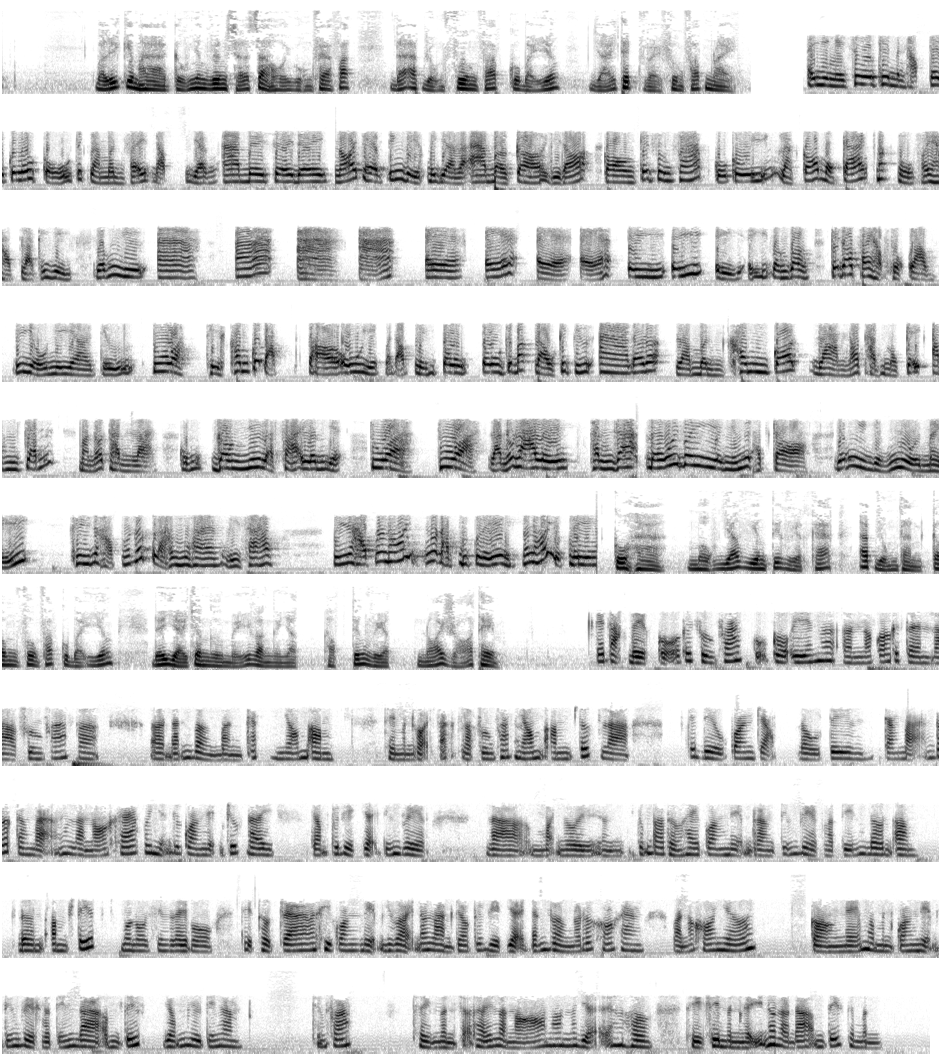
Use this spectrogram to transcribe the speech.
Bà Lý Kim Hà, cựu nhân viên Sở Xã hội quận Fairfax, đã áp dụng phương pháp của bà Yến, giải thích về phương pháp này. Tại vì ngày xưa khi mình học theo cái lối cũ, tức là mình phải đọc dần A, B, C, D, nói theo tiếng Việt bây giờ là A, bờ cờ gì đó. Còn cái phương pháp của cô Yến là có một cái bắt buộc phải học là cái gì? Giống như A, Á, À, Ả, E, É, è ẻ, y, ý, ì, ỉ, vân vân. Cái đó phải học thuộc lòng. Ví dụ như giờ chữ tua thì không có đọc tờ u gì mà đọc liền. Tu tu cái bắt đầu cái chữ a đó đó là mình không có làm nó thành một cái âm chánh, mà nó thành là cũng gần như là sai lên vậy. Chua chua là nó ra liền. Thành ra đối với những học trò, giống như những người mỹ, khi nó học nó rất là hân hoan. Vì sao? Vì nó học nó nói, nó đọc được liền, nó nói được liền. Cô Hà, một giáo viên tiếng Việt khác, áp dụng thành công phương pháp của bà Yến để dạy cho người Mỹ và người Nhật học tiếng Việt nói rõ thêm. Cái đặc biệt của cái phương pháp của cô Yến á, à, nó có cái tên là phương pháp à, à, đánh vần bằng cách nhóm âm. Thì mình gọi tắt là phương pháp nhóm âm tức là cái điều quan trọng đầu tiên căn bản rất căn bản là nó khác với những cái quan niệm trước đây trong cái việc dạy tiếng Việt là mọi người ừ, chúng ta thường hay quan niệm rằng tiếng Việt là tiếng đơn âm đơn âm tiết monosyllable thì thực ra khi quan niệm như vậy nó làm cho cái việc dạy đánh vần nó rất khó khăn và nó khó nhớ. Còn nếu mà mình quan niệm tiếng Việt là tiếng đa âm tiết giống như tiếng Anh tiếng Pháp thì mình sẽ thấy là nó nó nó dễ hơn. Thì khi mình nghĩ nó là đa âm tiết thì mình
